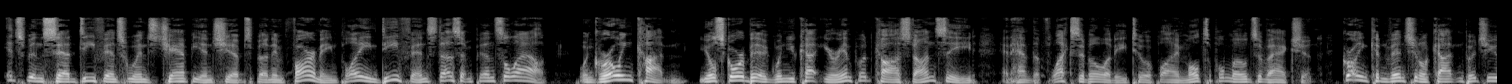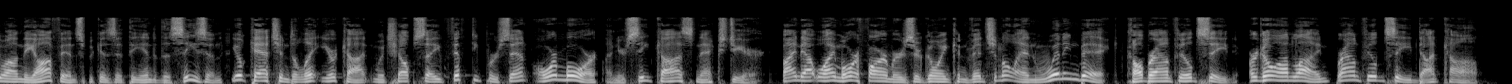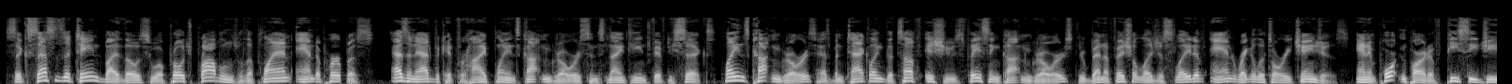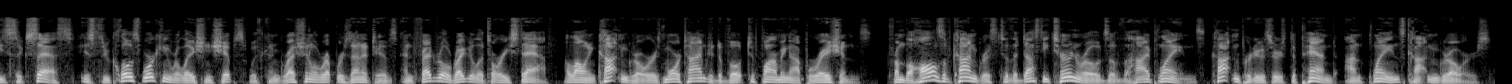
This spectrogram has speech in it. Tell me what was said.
It's been said defense wins championships, but in farming, playing defense doesn't pencil out. When growing cotton, you'll score big when you cut your input cost on seed and have the flexibility to apply multiple modes of action. Growing conventional cotton puts you on the offense because at the end of the season, you'll catch and delint your cotton, which helps save 50% or more on your seed costs next year. Find out why more farmers are going conventional and winning big. Call Brownfield Seed or go online, brownfieldseed.com. Success is attained by those who approach problems with a plan and a purpose. As an advocate for High Plains cotton growers since 1956, Plains Cotton Growers has been tackling the tough issues facing cotton growers through beneficial legislative and regulatory changes. An important part of PCG's success is through close working relationships with congressional representatives and federal regulatory staff, allowing cotton growers more time to devote to farming operations. From the halls of Congress to the dusty turn roads of the High Plains, cotton producers depend on Plains cotton growers.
